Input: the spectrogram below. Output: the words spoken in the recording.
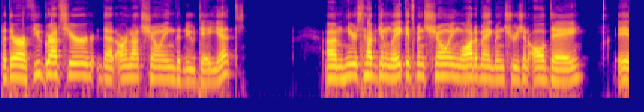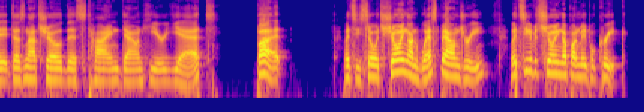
But there are a few graphs here that are not showing the new day yet. Um, here's Hebgen Lake. It's been showing a lot of magma intrusion all day. It does not show this time down here yet. But, let's see. So it's showing on west boundary. Let's see if it's showing up on Maple Creek.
